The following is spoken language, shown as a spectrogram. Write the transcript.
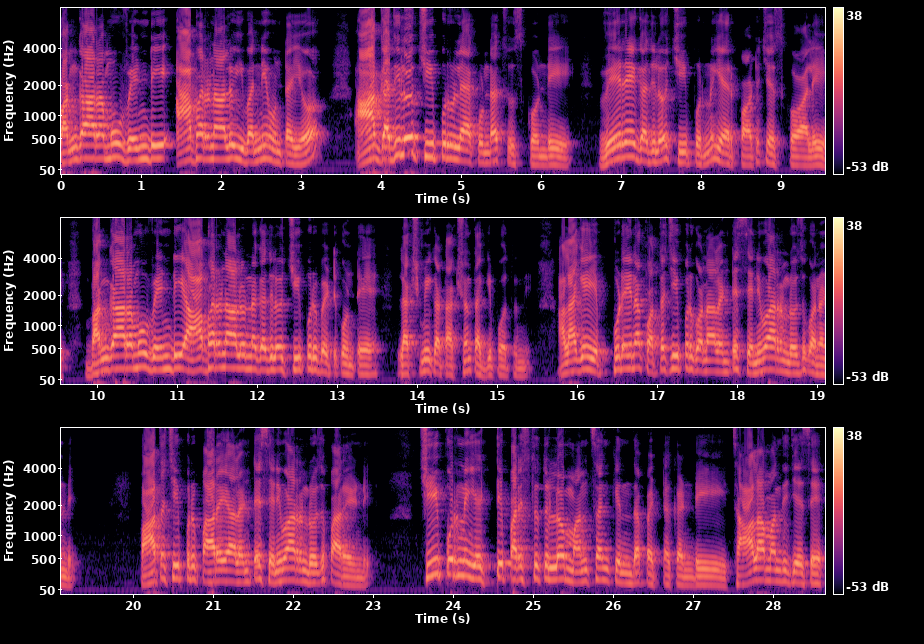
బంగారము వెండి ఆభరణాలు ఇవన్నీ ఉంటాయో ఆ గదిలో చీపురు లేకుండా చూసుకోండి. వేరే గదిలో చీపురును ఏర్పాటు చేసుకోవాలి. బంగారము వెండి ఆభరణాలున్న గదిలో చీపురు పెట్టుకుంటే లక్ష్మీ కటాక్షం తగ్గిపోతుంది. అలాగే ఎప్పుడైనా కొత్త చీపురు కొనాలంటే శనివారం రోజు కొనండి. పాత చీపురు పారేయాలంటే శనివారం రోజు పారేయండి. చీపురుని ఎట్టి పరిస్థితుల్లో మంచం కింద పెట్టకండి. చాలామంది చేసే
